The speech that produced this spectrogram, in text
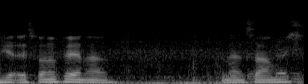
You get this one up here now. And then Sam's.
